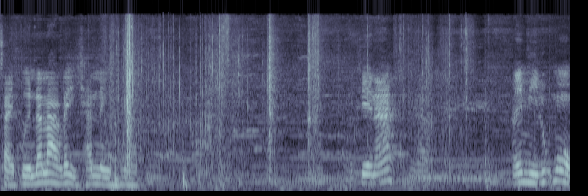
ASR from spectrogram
ใส่ปืนด้านล่างได้อีกชั้นหนึ่งนะครับโอเคนะนะครับอันนี้มีลูกโม่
